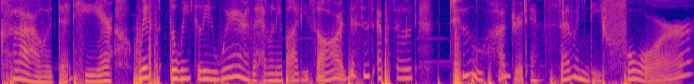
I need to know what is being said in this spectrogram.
Claudette here with the weekly Where the Heavenly Bodies Are. This is episode 274.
